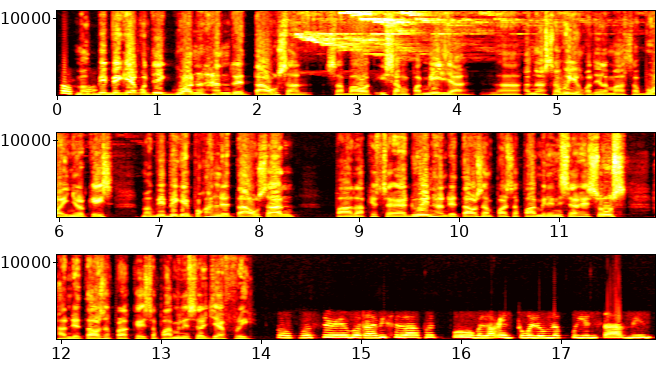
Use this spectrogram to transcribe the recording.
Opo. magbibigay ako tig 100,000 sa bawat isang pamilya na nasawi yung kanilang mga sa buhay. In your case, magbibigay po ka 100,000 para kay Sir Edwin, 100,000 para sa family ni Sir Jesus, 100,000 para kay sa family ni Sir Jeffrey. Opo sir, maraming salamat po. Malaking tulong na po yun sa amin.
